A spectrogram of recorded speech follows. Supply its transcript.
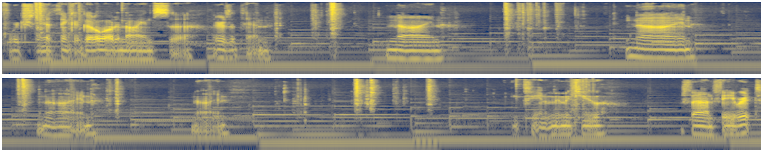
unfortunately, I think I got a lot of 9s. Uh, there's a 10. 9. 9. 9. 9. Okay, and a Mimikyu fan favorite.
